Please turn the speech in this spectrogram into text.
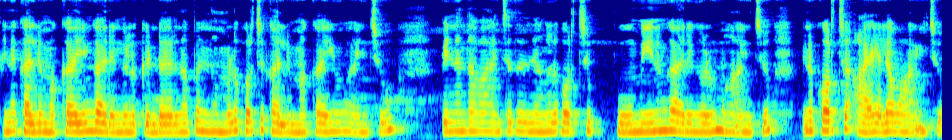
പിന്നെ കല്ലുമ്മക്കായും കാര്യങ്ങളൊക്കെ ഉണ്ടായിരുന്നു അപ്പം നമ്മൾ കുറച്ച് കല്ലുമ്മക്കായും വാങ്ങിച്ചു. പിന്നെന്താ വാങ്ങിച്ചത്? ഞങ്ങൾ കുറച്ച് പൂമീനും കാര്യങ്ങളും വാങ്ങിച്ചു. പിന്നെ കുറച്ച് അയല വാങ്ങിച്ചു.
